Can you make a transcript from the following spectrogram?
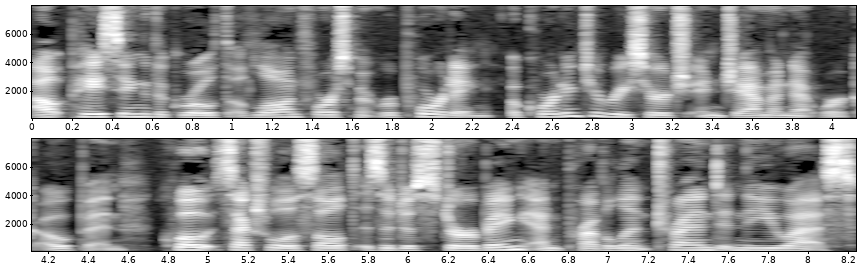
outpacing the growth of law enforcement reporting, according to research in JAMA Network Open. Quote, sexual assault is a disturbing and prevalent trend in the U.S.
